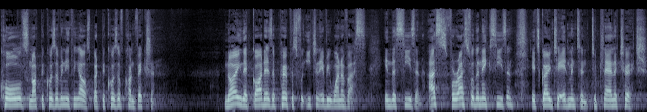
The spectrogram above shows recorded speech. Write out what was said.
calls, not because of anything else, but because of conviction. Knowing that God has a purpose for each and every one of us in this season. Us, for us, for the next season, it's going to Edmonton to plan a church.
